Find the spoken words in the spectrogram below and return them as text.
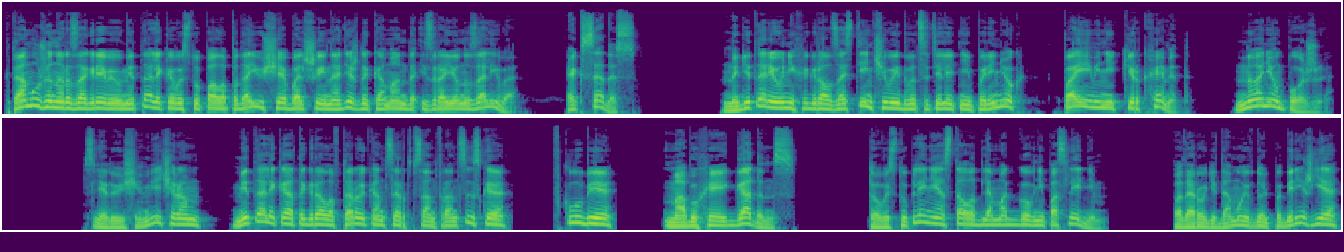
К тому же на разогреве у Металлика выступала подающая большие надежды команда из района залива – Exodus. На гитаре у них играл застенчивый 20-летний паренек по имени Кирк Хэммет, но о нем позже. Следующим вечером Металлика отыграла второй концерт в Сан-Франциско в клубе Мабухей Гадденс. То выступление стало для МакГовни последним. По дороге домой вдоль побережья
